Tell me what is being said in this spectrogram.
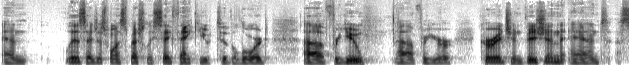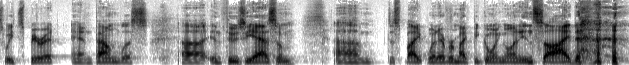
And Liz, I just want to especially say thank you to the Lord uh, for you, uh, for your courage and vision and sweet spirit and boundless uh, enthusiasm um, despite whatever might be going on inside.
